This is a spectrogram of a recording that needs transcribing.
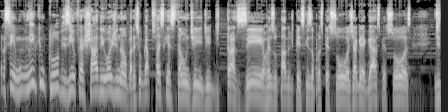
Era assim, meio que um clubezinho fechado e hoje não. Parece que o GAPS faz questão de, de, de trazer o resultado de pesquisa para as pessoas, de agregar as pessoas, de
